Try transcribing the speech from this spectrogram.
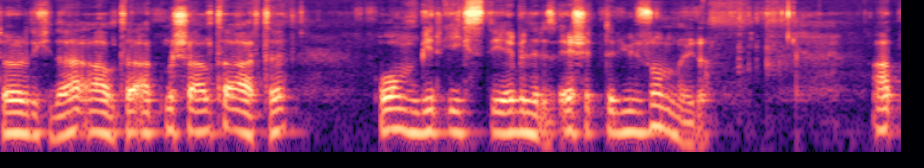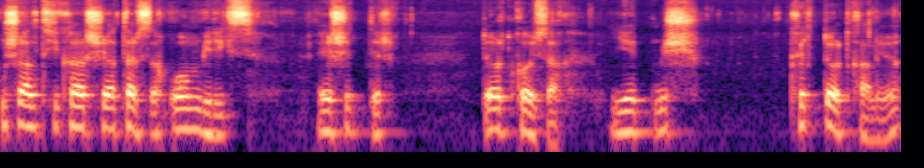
4 2 daha 6 66 artı 11x diyebiliriz. Eşittir 110 muydu? 66'yı karşıya atarsak 11x eşittir. 4 koysak 70 44 kalıyor.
